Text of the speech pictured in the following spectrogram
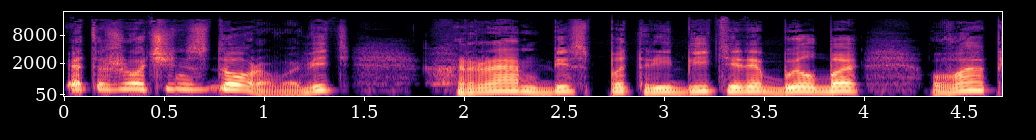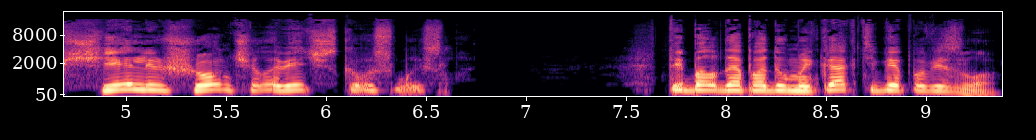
Это же очень здорово, ведь храм без потребителя был бы вообще лишен человеческого смысла. Ты, балда, подумай, как тебе повезло.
